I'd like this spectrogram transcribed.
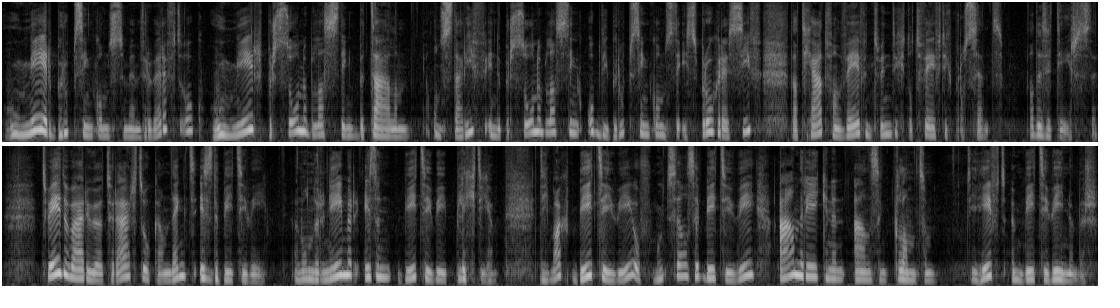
hoe meer beroepsinkomsten men verwerft, ook, hoe meer personenbelasting betalen. Ons tarief in de personenbelasting op die beroepsinkomsten is progressief. Dat gaat van 25 tot 50 procent. Dat is het eerste. Het tweede waar u uiteraard ook aan denkt, is de BTW. Een ondernemer is een BTW-plichtige. Die mag BTW, of moet zelfs BTW, aanrekenen aan zijn klanten. Die heeft een BTW-nummer.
